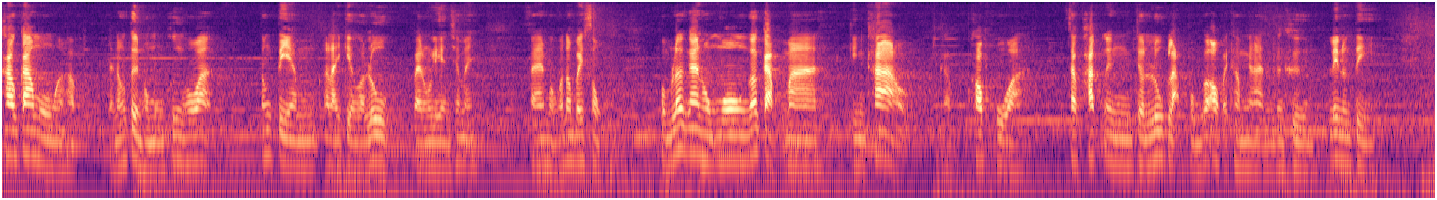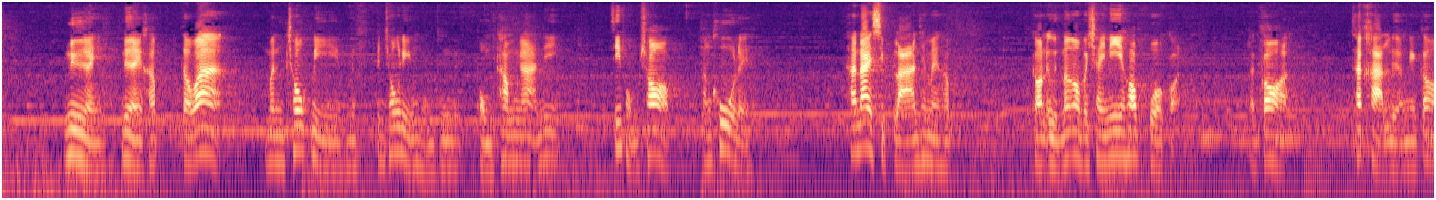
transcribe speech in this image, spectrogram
เข้าเก้าโมงอะครับ แต่ต้องตื่นหกโมงครึ่งเพราะว่าต้องเตรียมอะไรเกี่ยวกับลูกไปโรงเรียนใช่ไหมแฟนผมก็ต้องไปส่ง ผมเลิกงานหกโมงก็กลับมากินข้าวกับครอบครัว สักพักหนึ่งจนลูกหลับ ผมก็ออกไปทำงานกลางคืนเล่นดนตรี เหนื่อยเหนื่อยครับ แต่ว่ามันโชคดีมันเป็นโชคดีของผมผมทำงานที่ที่ผมชอบทั้งคู่เลย ถ้าได้ 10 ล้านใช่ไหมครับ ก่อนอื่นต้องเอาไปใช้หนี้ครอบครัวก่อน แล้วก็ถ้าขาดเหลือไงก็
